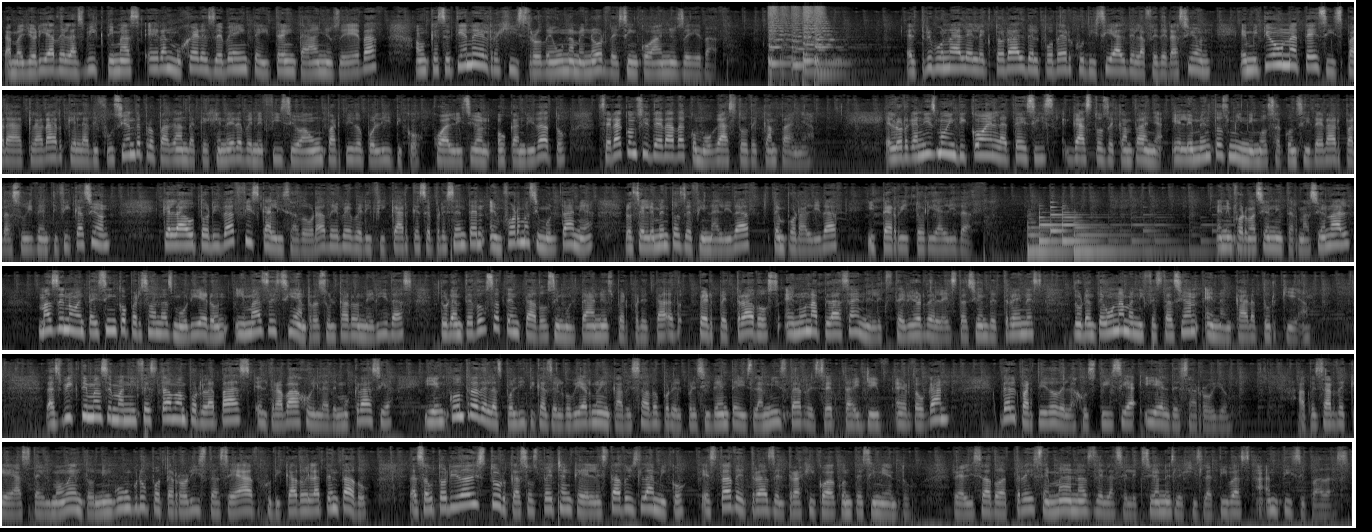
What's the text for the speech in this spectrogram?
La mayoría de las víctimas eran mujeres de 20 y 30 años de edad, aunque se tiene el registro de una menor de 5 años de edad. El Tribunal Electoral del Poder Judicial de la Federación emitió una tesis para aclarar que la difusión de propaganda que genere beneficio a un partido político, coalición o candidato será considerada como gasto de campaña. El organismo indicó en la tesis Gastos de campaña, elementos mínimos a considerar para su identificación, que la autoridad fiscalizadora debe verificar que se presenten en forma simultánea los elementos de finalidad, temporalidad y territorialidad. En información internacional, más de 95 personas murieron y más de 100 resultaron heridas durante dos atentados simultáneos perpetrados en una plaza en el exterior de la estación de trenes durante una manifestación en Ankara, Turquía. Las víctimas se manifestaban por la paz, el trabajo y la democracia y en contra de las políticas del gobierno encabezado por el presidente islamista Recep Tayyip Erdogan del Partido de la Justicia y el Desarrollo. A pesar de que hasta el momento ningún grupo terrorista se ha adjudicado el atentado, las autoridades turcas sospechan que el Estado Islámico está detrás del trágico acontecimiento, realizado a tres semanas de las elecciones legislativas anticipadas.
